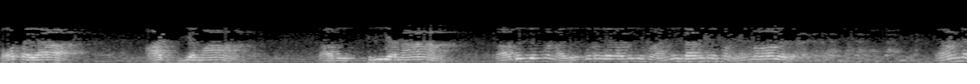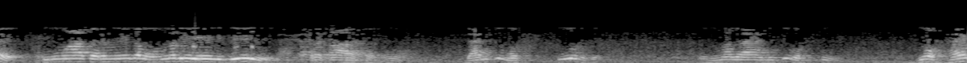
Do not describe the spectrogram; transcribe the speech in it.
కోటయా ఆద్యమా కాదు క్రియనా కాదు చెప్పండి అది కూడా కాదు చెప్పండి అన్ని కాదు చెప్పండి ఏం పర్వాలేదు ఏమండి సినిమా తెర మీద ఉన్నది ఏమిటి ప్రకాశము దానికి వస్తువు అని పేరు ఉన్నదానికి వస్తువు जो है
